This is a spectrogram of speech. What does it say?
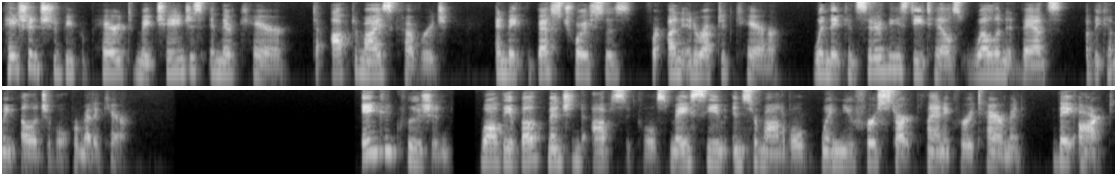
Patients should be prepared to make changes in their care to optimize coverage and make the best choices for uninterrupted care when they consider these details well in advance of becoming eligible for Medicare. In conclusion, while the above mentioned obstacles may seem insurmountable when you first start planning for retirement, they aren't.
